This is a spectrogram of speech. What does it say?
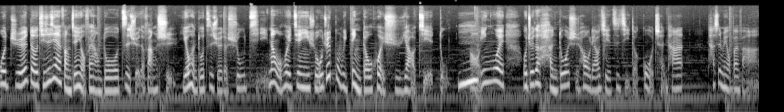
我觉得其实现在坊间有非常多自学的方式，也有很多自学的书籍。那我会建议说，我觉得不一定都会需要解读、嗯哦，因为我觉得很多时候了解自己的过程，它它是没有办法，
